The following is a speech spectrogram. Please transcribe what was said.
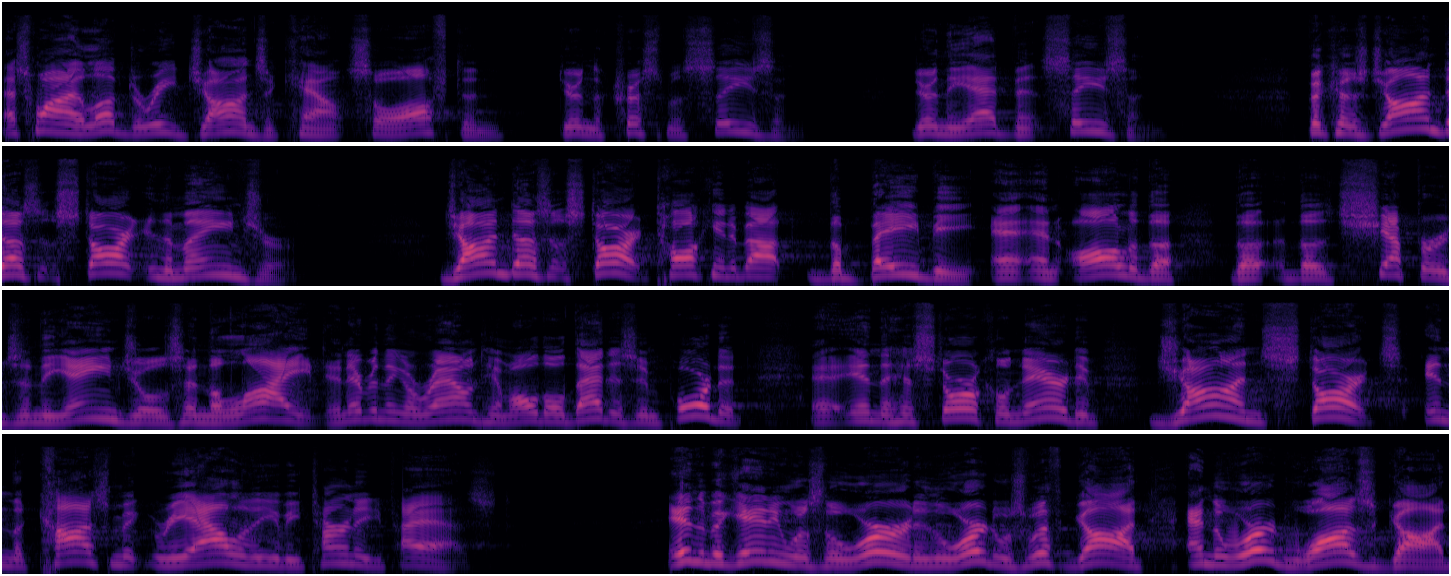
That's why I love to read John's account so often during the Christmas season, during the Advent season because John doesn't start in the manger. John doesn't start talking about the baby and, and, all of the, the, the shepherds and the angels and the light and everything around him, although that is important uh, in the historical narrative. John starts in the cosmic reality of eternity past. In the beginning was the Word, and the Word was with God, and the Word was God.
